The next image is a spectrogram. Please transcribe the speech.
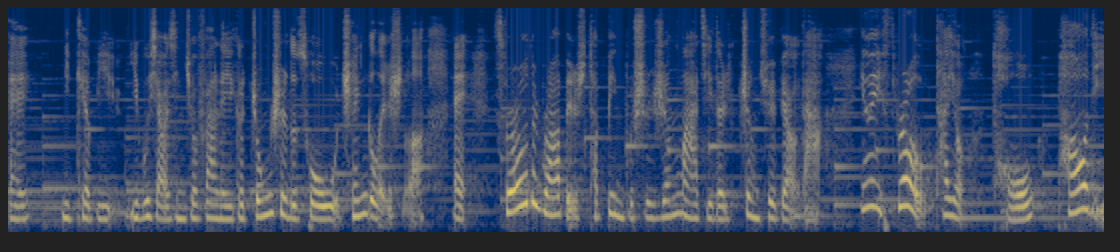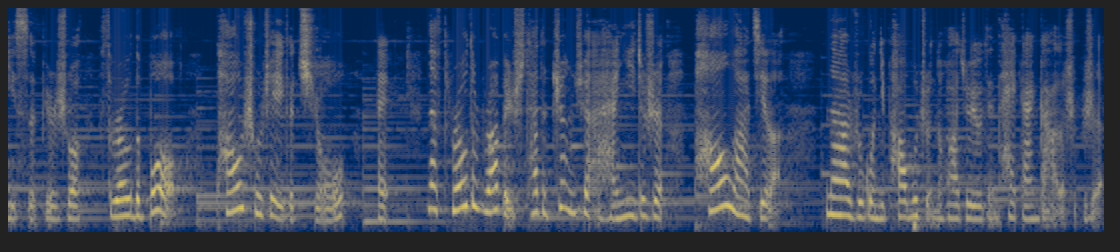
哎。你可别一不小心就犯了一个中式的错误，Chinglish 了。哎，throw the rubbish 它并不是扔垃圾的正确表达，因为 throw 它有投、抛的意思。比如说 throw the ball，抛出这个球。哎，那 throw the rubbish 它的正确含义就是抛垃圾了。那如果你抛不准的话，就有点太尴尬了，是不是？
